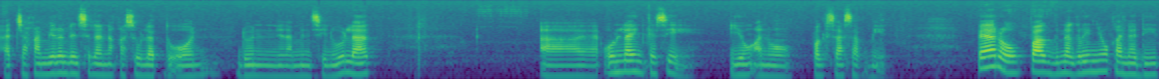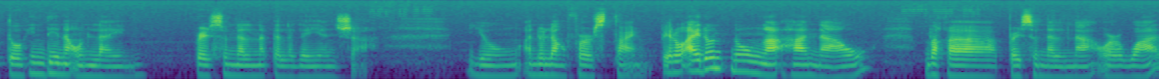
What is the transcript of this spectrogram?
At saka meron din sila nakasulat doon, doon namin sinulat. Uh, online kasi yung ano pagsasubmit. Pero pag nag-renew ka na dito, hindi na online. Personal na talaga yan siya yung ano lang first time. Pero I don't know nga ha now, baka personal na or what.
